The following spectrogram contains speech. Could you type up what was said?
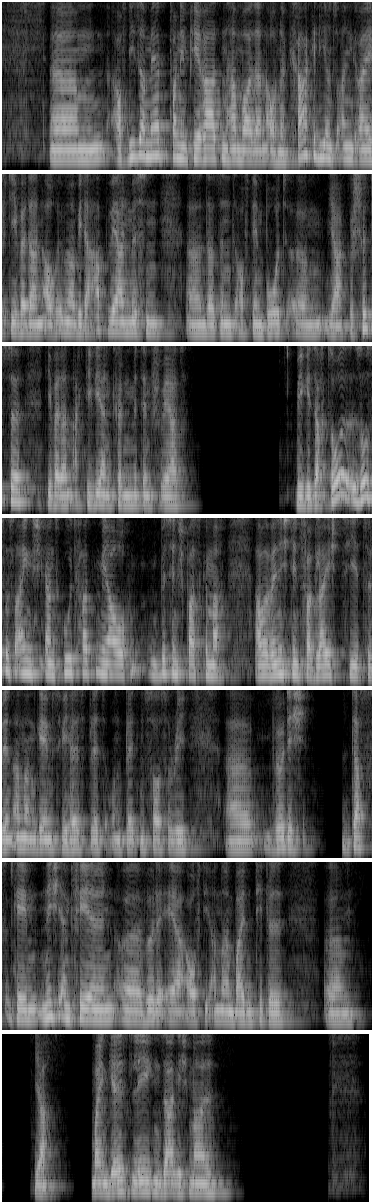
Ähm, auf dieser Map von den Piraten haben wir dann auch eine Krake, die uns angreift, die wir dann auch immer wieder abwehren müssen. Äh, da sind auf dem Boot ähm, ja, Geschütze, die wir dann aktivieren können mit dem Schwert. Wie gesagt, so, so ist es eigentlich ganz gut, hat mir auch ein bisschen Spaß gemacht. Aber wenn ich den Vergleich ziehe zu den anderen Games wie Hellsplit und Blade and Sorcery, äh, würde ich das Game nicht empfehlen, äh, würde eher auf die anderen beiden Titel ähm, ja, mein Geld legen, sage ich mal.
